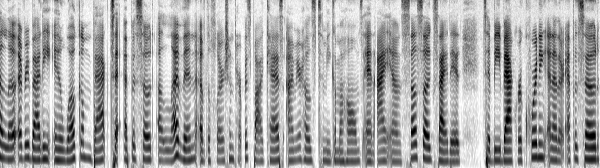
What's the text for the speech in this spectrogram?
Hello, everybody, and welcome back to episode 11 of the Flourish in Purpose podcast. I'm your host, Tamika Mahomes, and I am so, so excited to be back recording another episode.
